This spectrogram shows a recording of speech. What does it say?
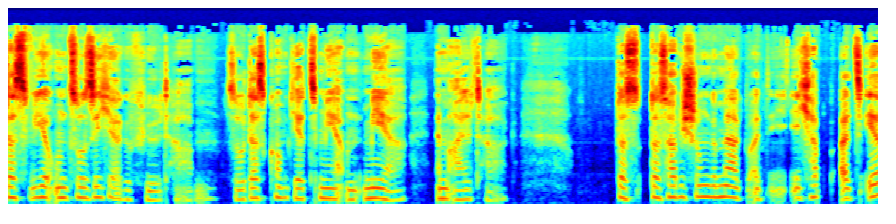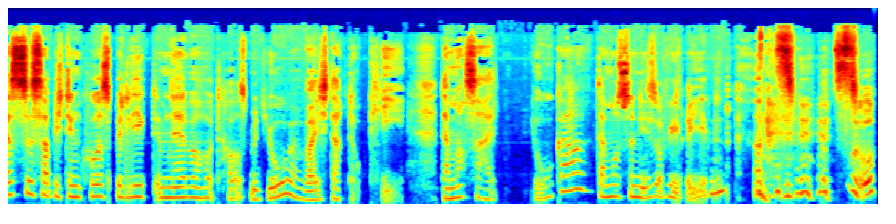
dass wir uns so sicher gefühlt haben. So, das kommt jetzt mehr und mehr im Alltag. Das, das habe ich schon gemerkt. Ich habe als erstes habe ich den Kurs belegt im Neighborhood House mit Yoga, weil ich dachte, okay, da machst du halt Yoga, da musst du nicht so viel reden, so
